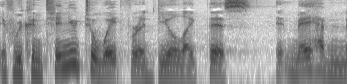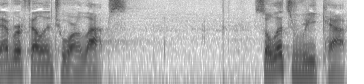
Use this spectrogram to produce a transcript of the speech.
If we continued to wait for a deal like this, it may have never fell into our laps. So let's recap.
